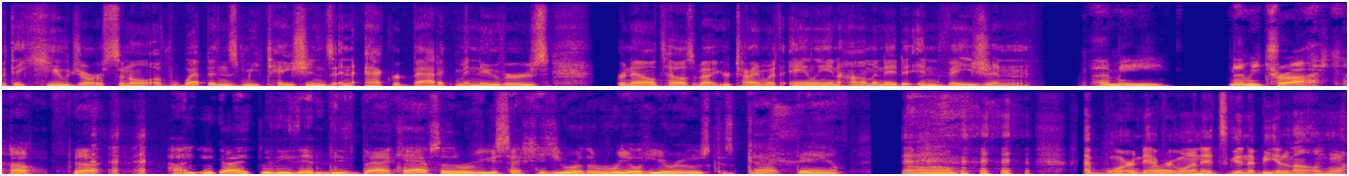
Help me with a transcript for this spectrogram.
with a huge arsenal of weapons, mutations, and acrobatic maneuvers. Pernell, tell us about your time with Alien Hominid Invasion. Let me let me try. Oh God, how you guys do these in these back halves of the review sections? You are the real heroes. Because God damn. Um, I warned everyone it's going to be a long one.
